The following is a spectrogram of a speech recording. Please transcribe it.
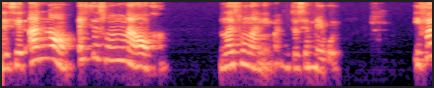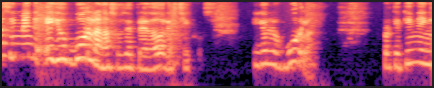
decir, ah, no, esta es una hoja, no es un animal, entonces me voy. Y fácilmente ellos burlan a sus depredadores, chicos. Ellos los burlan, porque tienen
